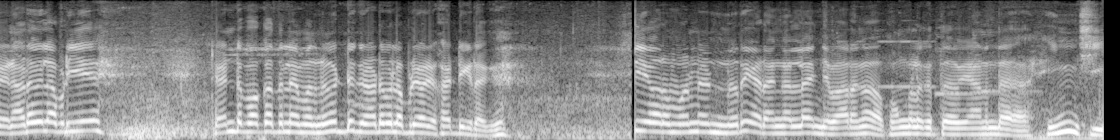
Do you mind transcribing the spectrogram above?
இப்படி நடுவில் அப்படியே ரெண்டு பக்கத்தில் நீட்டுக்கு நடுவில் அப்படியே கட்டி கிடக்கு. வீதியோரம் நிறைய இடங்கள்ல இங்கே பாருங்க பொங்கலுக்கு தேவையான இந்த இஞ்சி.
